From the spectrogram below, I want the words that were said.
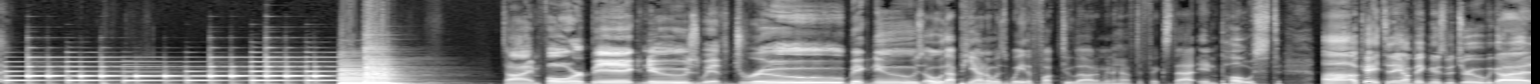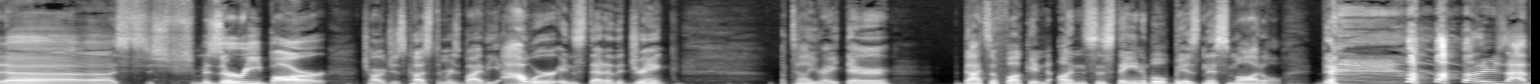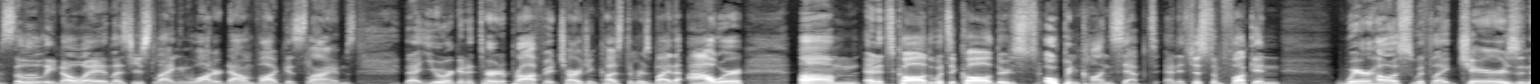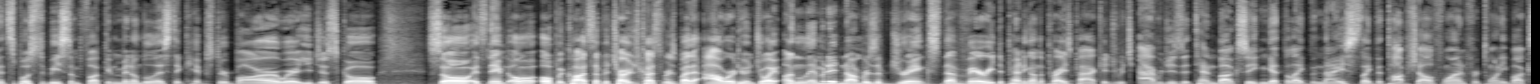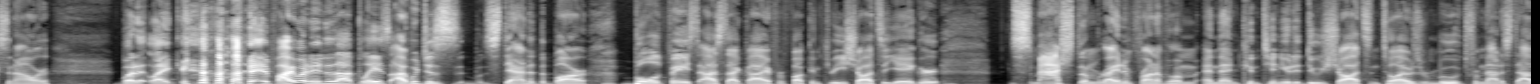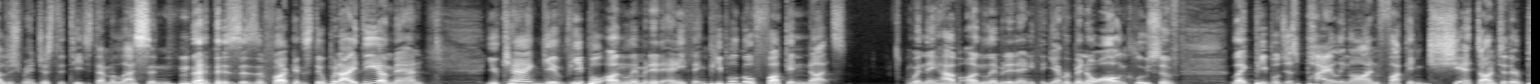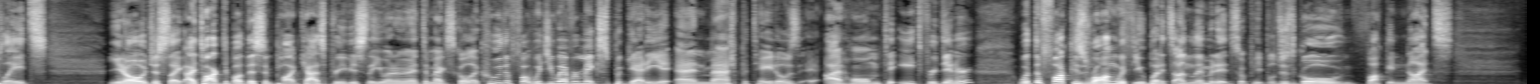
Time for big news with Drew. Big news. Oh, that piano is way the fuck too loud. I'm gonna have to fix that in post. Uh, okay, today on Big News with Drew, we got uh, Missouri bar charges customers by the hour instead of the drink. I'll tell you right there, that's a fucking unsustainable business model. There. There's absolutely no way, unless you're slanging watered down vodka slimes, that you are going to turn a profit charging customers by the hour. Um, and it's called what's it called? There's open concept, and it's just some fucking warehouse with like chairs, and it's supposed to be some fucking minimalistic hipster bar where you just go. So it's named o- Open Concept. It charges customers by the hour to enjoy unlimited numbers of drinks that vary depending on the price package, which averages at ten bucks. So you can get the like the nice, like the top shelf one for twenty bucks an hour. But it like if I went into that place, I would just stand at the bar, bold faced ask that guy for fucking three shots of Jaeger, smash them right in front of him, and then continue to do shots until I was removed from that establishment just to teach them a lesson that this is a fucking stupid idea, man. You can't give people unlimited anything. People go fucking nuts when they have unlimited anything. You ever been to all inclusive? Like people just piling on fucking shit onto their plates. you know, just like I talked about this in podcast previously when we went to Mexico. Like, who the fuck would you ever make spaghetti and mashed potatoes at home to eat for dinner? What the fuck is wrong with you? But it's unlimited, so people just go fucking nuts.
